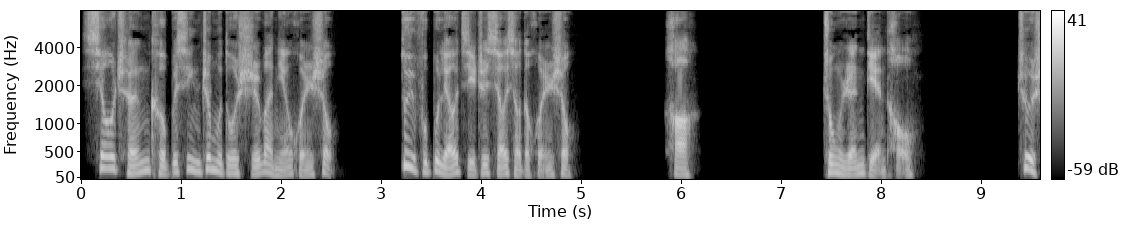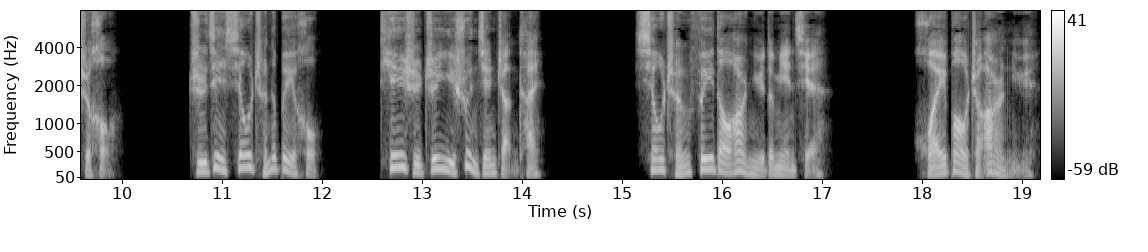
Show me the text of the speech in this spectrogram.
萧晨可不信这么多十万年魂兽。对付不了几只小小的魂兽，好。众人点头。这时候，只见萧晨的背后，天使之翼瞬间展开，萧晨飞到二女的面前，怀抱着二女，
